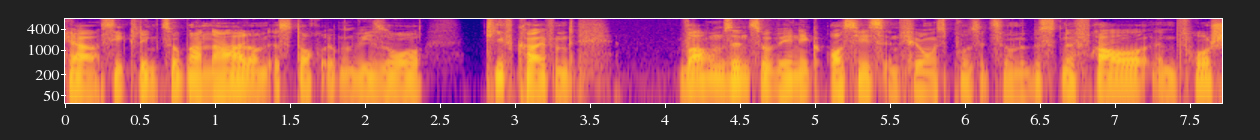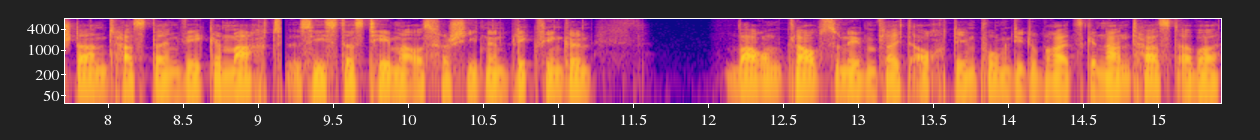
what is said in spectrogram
ja, sie klingt so banal und ist doch irgendwie so tiefgreifend. Warum sind so wenig Ossis in Führungspositionen? Du bist eine Frau im Vorstand, hast deinen Weg gemacht, siehst das Thema aus verschiedenen Blickwinkeln. Warum glaubst du neben vielleicht auch den Punkt, die du bereits genannt hast, aber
